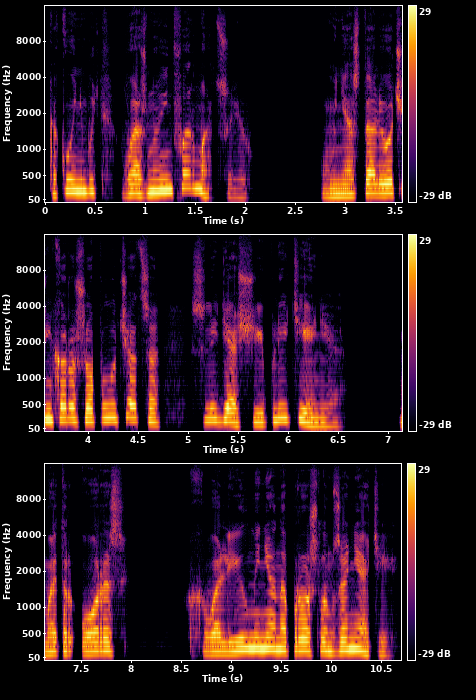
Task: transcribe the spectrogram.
какую-нибудь важную информацию». У меня стали очень хорошо получаться следящие плетения. Мэтр Орес хвалил меня на прошлом занятии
